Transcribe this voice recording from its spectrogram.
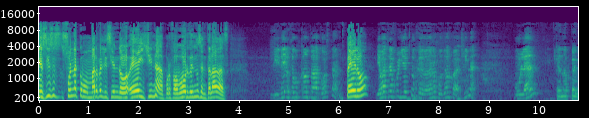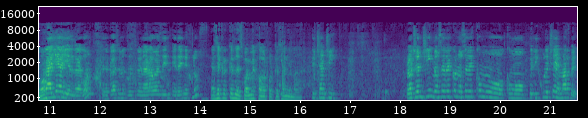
Que sí se- suena como Marvel diciendo, hey China, por favor, denos entradas. Dinero está buscando a toda costa. Pero, Lleva tres proyectos que van apuntados para China. Mulan, Que no pegó. Raya y el Dragón, que se acaba de estrenar ahora en Di- en Disney Plus, Ese creo que les fue mejor porque es animada. y Shang-Chi. Pero Shang-Chi no se ve, no se ve como, como película hecha de Marvel.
